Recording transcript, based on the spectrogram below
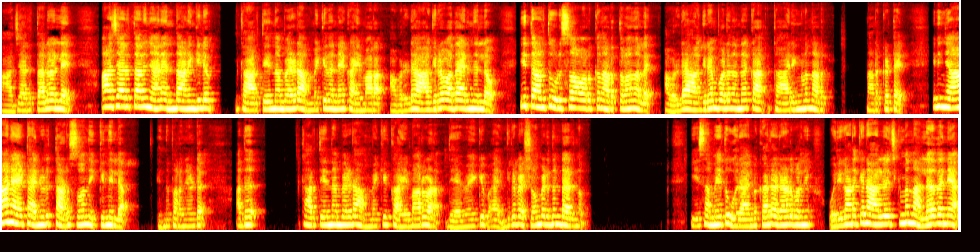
ആചാരത്താലും അല്ലേ? ആചാരത്താലും ഞാൻ എന്താണെങ്കിലും കാർത്തികൻ നമ്പരുടെ അമ്മയ്ക്ക് തന്നെ കൈമാറാം. അവരുടെ ആഗ്രഹം അതായിരുന്നല്ലോ ഈ തണുത്ത് ഉത്സവം അവർക്ക് നടത്തണമെന്നല്ലേ അവരുടെ ആഗ്രഹം പോലെ തന്നെ കാര്യങ്ങൾ നട നടക്കട്ടെ. ഇനി ഞാനായിട്ട് അതിനൊരു തടസ്സവും നിൽക്കുന്നില്ല. എന്ന് പറഞ്ഞുകൊണ്ട് അത് കാർത്തികൻ നമ്പരുടെ അമ്മയ്ക്ക് കൈമാറുവാണ്. ദേവയ്ക്ക് ഭയങ്കര വിഷമം വരുന്നുണ്ടായിരുന്നു. ഈ സമയത്ത് ഊരായ്മക്കാരൻ ഒരാൾ പറഞ്ഞു ഒരു കണക്കിന് ആലോചിക്കുമ്പോൾ നല്ലത് തന്നെയാ.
